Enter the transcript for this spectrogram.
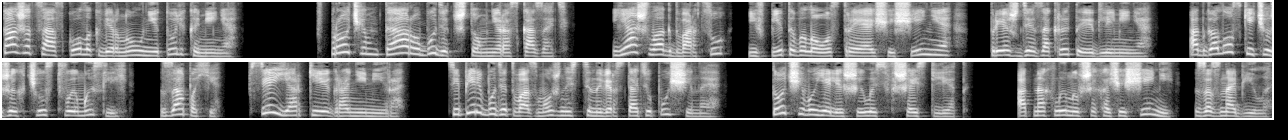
Кажется, осколок вернул не только меня. Впрочем, Тару будет что мне рассказать. Я шла к дворцу и впитывала острые ощущения, прежде закрытые для меня. Отголоски чужих чувств и мыслей, запахи, все яркие грани мира. Теперь будет возможность наверстать упущенное. То, чего я лишилась в шесть лет. От нахлынувших ощущений зазнобило.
